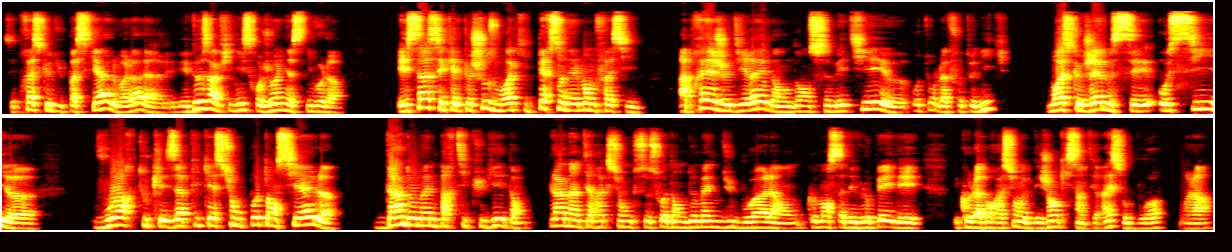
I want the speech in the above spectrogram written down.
C'est presque du Pascal, voilà, les deux infinis se rejoignent à ce niveau-là. Et ça, c'est quelque chose, moi, qui personnellement me fascine. Après, je dirais, dans, ce métier euh, autour de la photonique, moi, ce que j'aime, c'est aussi euh, voir toutes les applications potentielles d'un domaine particulier dans plein d'interactions, que ce soit dans le domaine du bois. Là, on commence à développer des, collaborations avec des gens qui s'intéressent au bois. Voilà.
